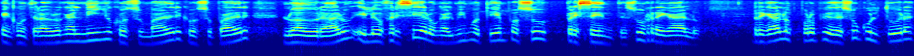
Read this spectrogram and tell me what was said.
encontraron al niño con su madre, con su padre, lo adoraron y le ofrecieron al mismo tiempo sus presentes, sus regalos, regalos propios de su cultura,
